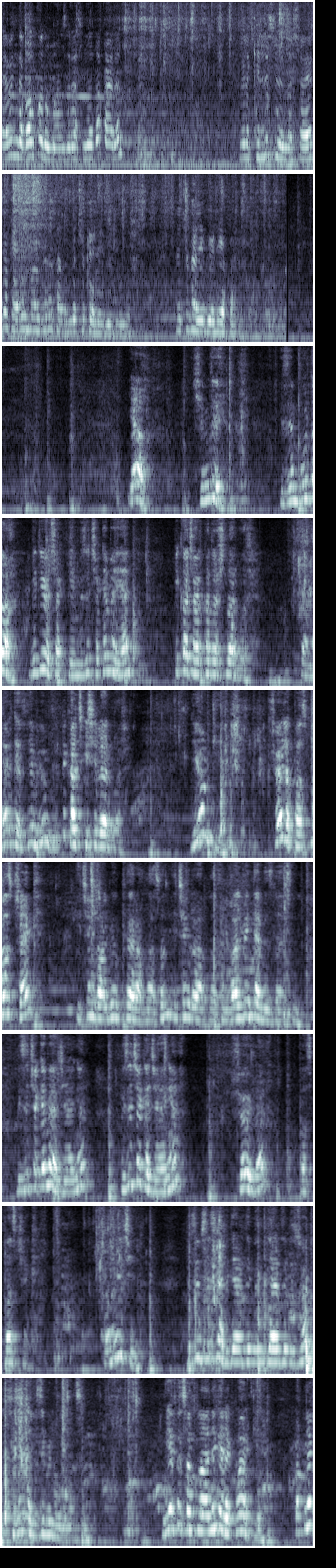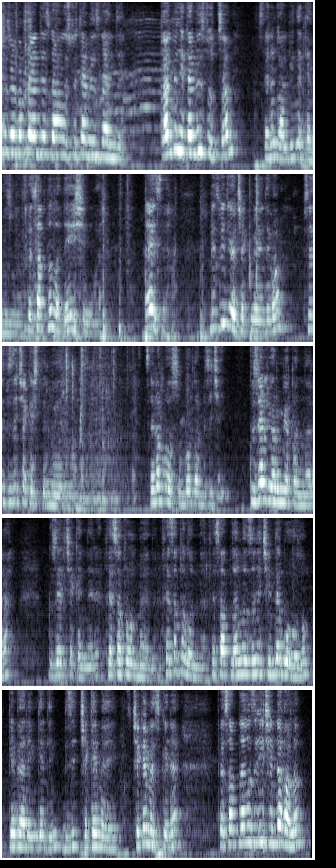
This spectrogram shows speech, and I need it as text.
Evinde balkonun manzarasına da karın. Böyle kirli suyunu da aşağıya dökerim manzara tadında çok öyle olur. Ben çok öyle böyle yaparım. Ya şimdi bizim burada video çektiğimizi çekemeyen birkaç arkadaşlar var. Yani herkes demiyorum da birkaç kişiler var. Diyorum ki şöyle paspas çek. için kalbin ferahlasın, için rahatlasın, kalbin temizlensin. Bizi çekemeyeceğine, bizi çekeceğine şöyle paspas çek. Onun için bizim sizle bir derdimiz, derdimiz yok. Sizin de bizim il olmasın. Niye fesatlığa ne gerek var ki? Bak ne güzel bak benim tezgahın üstü temizlendi. Kalbini temiz tutsam senin kalbin de temiz olur. Fesatlıkla ne işin var? Neyse. Biz video çekmeye devam. Siz bizi çekiştirmeye devam. Selam olsun buradan biz için. Güzel yorum yapanlara, güzel çekenlere, fesat olmayanlara, fesat olanlar, fesatlığınızın içinde bu olun. Geberin gidin, bizi çekemeyin, çekemez gene. Fesatlığınızın içinde kalın.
